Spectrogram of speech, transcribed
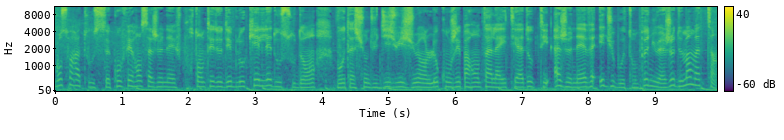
Bonsoir à tous. Conférence à Genève pour tenter de débloquer l'aide au Soudan. Votation du 18 juin. Le congé parental a été adopté à Genève et du beau temps peu nuageux demain matin.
